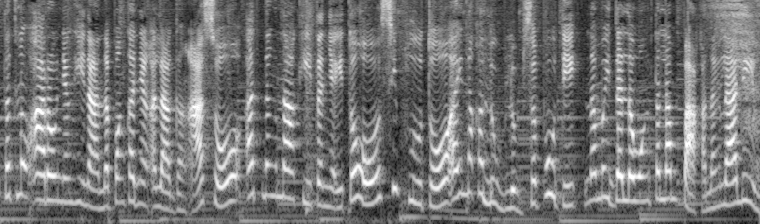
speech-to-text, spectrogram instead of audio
Tatlong araw niyang hinanap ang kanyang alagang aso at nang nakita niya ito, si Pluto ay nakalublob sa putik na may dalawang talampakan ng lalim.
